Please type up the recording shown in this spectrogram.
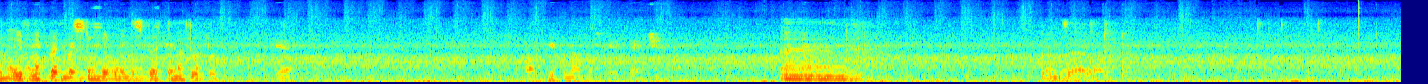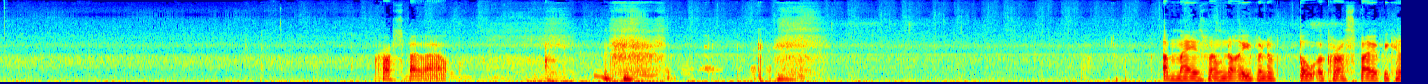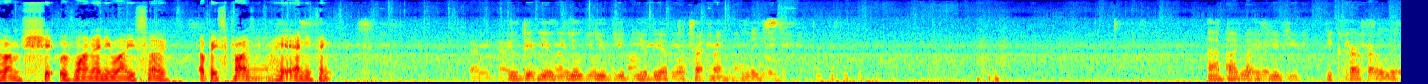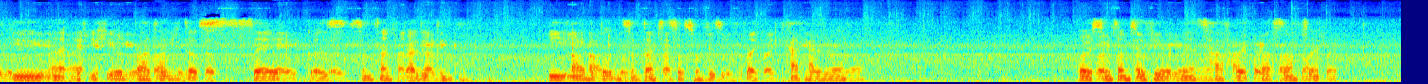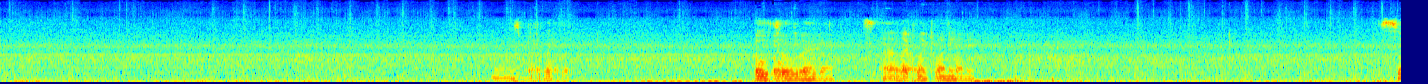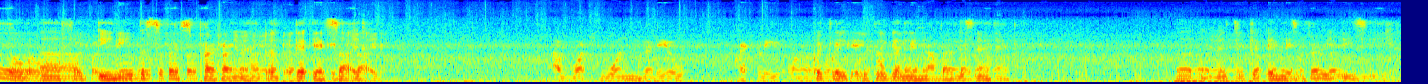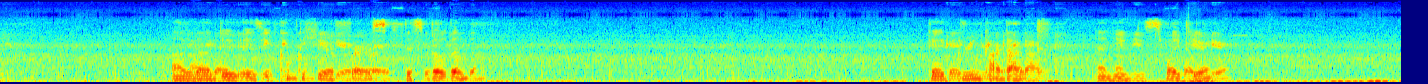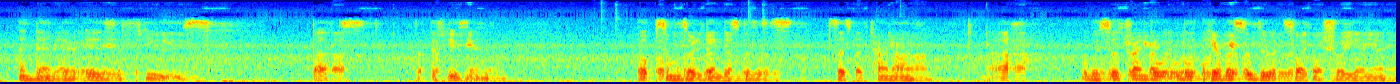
They're not even upgrading the stone, they're going straight to metal. Yeah. I'll keep it that must be a bitch. And guns out. Crossbow out. I may as well not even have bought a crossbow because I'm shit with one anyway, so I'd be surprised if I hit anything. Very, very You'll, get, you'll, you'll, you'll, you'll, you'll be able to track them at least. Uh, by the way, if you be careful if you uh, if you hear Bradley does say because sometimes Bradley can be audible and sometimes it's also invisible, like can't hear it at all. Or sometimes you'll hear it when it's halfway across on site. That's better. Oh, it's over there. It's, uh, like 120. So, uh, for Dino, this first part anyway, how to get inside. I've watched one video quickly on a Quickly, quickly get in getting if that Bradley's message. Well, anyway, to get in, it's very easy. All you gotta do is you come to here first, this building. Get a green card out, and you swipe here. And then there is a fuse box. Put the fuse in. Oh, someone's already done this because it says turn on. Ah. Well, we'll still try and go. We'll, here, we'll still do it so I can show you anyway.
